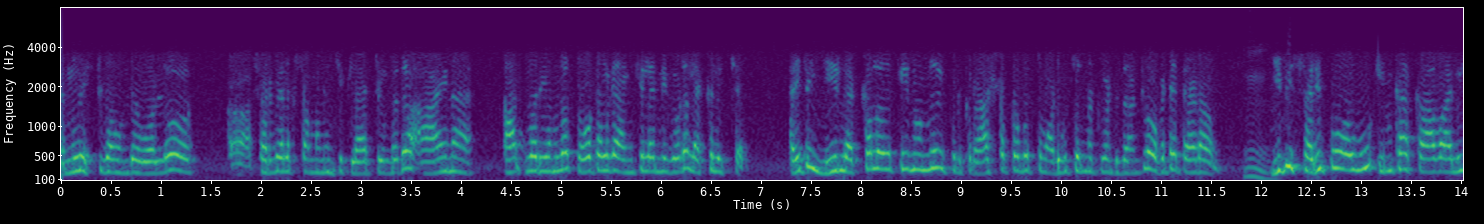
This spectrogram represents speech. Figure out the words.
ఎనలిస్ట్గా ఉండేవాళ్ళు ఆ, సర్వేలకు సంబంధించి క్లారిటీ ఉండదో ఆయన ఆధ్వర్యంలో టోటల్గా అంకెలన్నీ కూడా లెక్కలు ఇచ్చారు. అయితే ఈ లెక్కలకి నుండి ఇప్పుడు రాష్ట్ర ప్రభుత్వం అడుగుతున్నటువంటి దాంట్లో ఒకటే తేడా ఉంది. ఇవి సరిపోవు ఇంకా కావాలి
